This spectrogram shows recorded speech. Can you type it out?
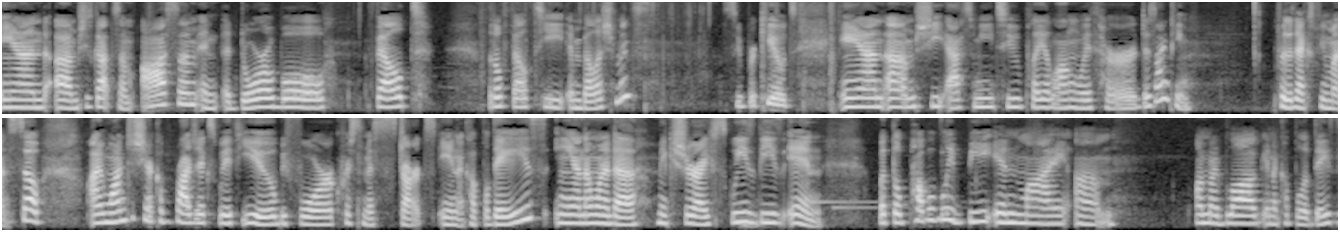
And um, she's got some awesome and adorable felt, little felty embellishments. Super cute. And um, she asked me to play along with her design team for the next few months. So I wanted to share a couple projects with you before Christmas starts in a couple days, and I wanted to make sure I squeeze these in. But they'll probably be in my um on my blog in a couple of days.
